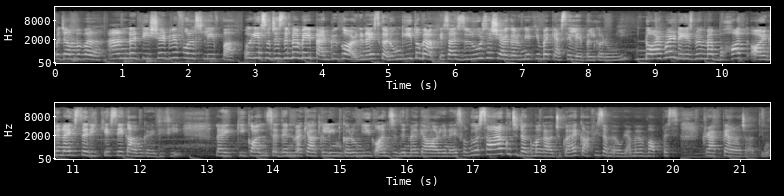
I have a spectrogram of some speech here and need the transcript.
पजामा वाला। एंड टी शर्ट भी फुल स्लीव पा ओके सो जिस दिन मैं मेरी पेंट्री को ऑर्गेनाइज करूँगी तो मैं आपके साथ ज़रूर से शेयर करूँगी कि मैं कैसे लेबल करूँगी। नॉर्मल डेज़ में मैं बहुत ऑर्गेनाइज तरीके से काम करती थी। लाइक like, कि कौन से दिन मैं क्या क्लीन करूँगी कौन से दिन मैं क्या ऑर्गेनाइज करूँगी वो सारा कुछ डगमग आ चुका है। काफ़ी समय हो गया मैं वापस ट्रैक पे आना चाहती हूँ।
